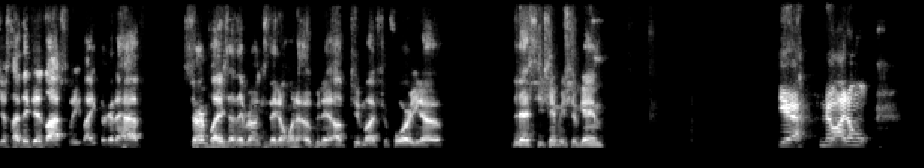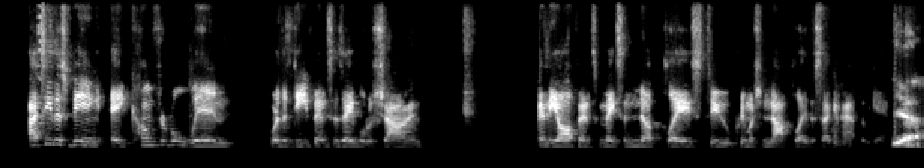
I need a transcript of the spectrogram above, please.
just like they did last week, like, they're going to have certain plays that they run because they don't want to open it up too much before, you know, the SC championship game. Yeah, no, I don't. I see this being a comfortable win where the defense is able to shine and the offense makes enough plays to pretty much not play the second half of the game. Yeah.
